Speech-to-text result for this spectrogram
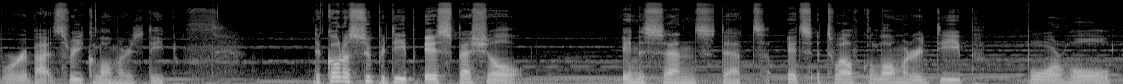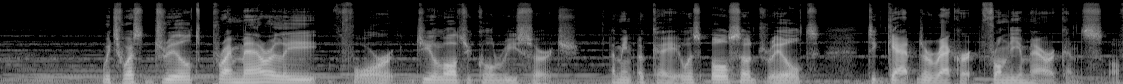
were about 3 kilometers deep. The Kola Super Deep is special in the sense that it's a 12 kilometer deep borehole which was drilled primarily for geological research. I mean, okay, it was also drilled to get the record from the Americans of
